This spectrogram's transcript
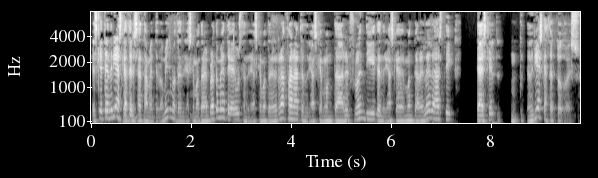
es que tendrías que hacer exactamente lo mismo. Tendrías que montar el Prometheus, tendrías que montar el Grafana, tendrías que montar el Fluentd, tendrías que montar el Elastic. Ya, es que tendrías que hacer todo eso.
